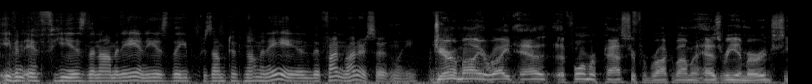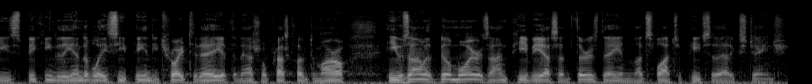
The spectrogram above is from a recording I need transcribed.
even if he is the nominee and he is the presumptive nominee and the front runner, certainly. Jeremiah Wright, has, a former pastor for Barack Obama, has reemerged. He's speaking to the NAACP in Detroit today at the National Press Club tomorrow. He was on with Bill Moyers on PBS on Thursday, and let's watch a piece of that exchange.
